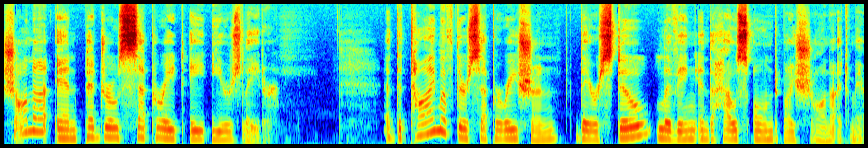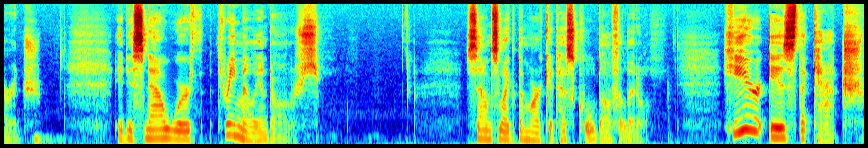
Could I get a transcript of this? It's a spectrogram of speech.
Shauna and Pedro separate eight years later. At the time of their separation, they are still living in the house owned by Shauna at marriage. It is now worth $3 million. Sounds like the market has cooled off a little. Here is the catch.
